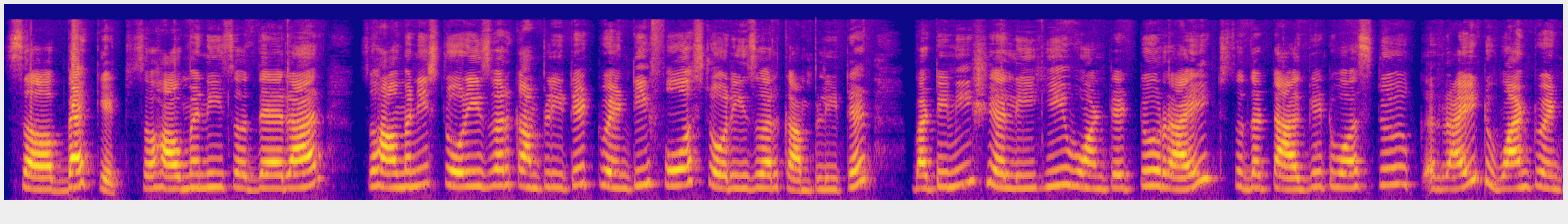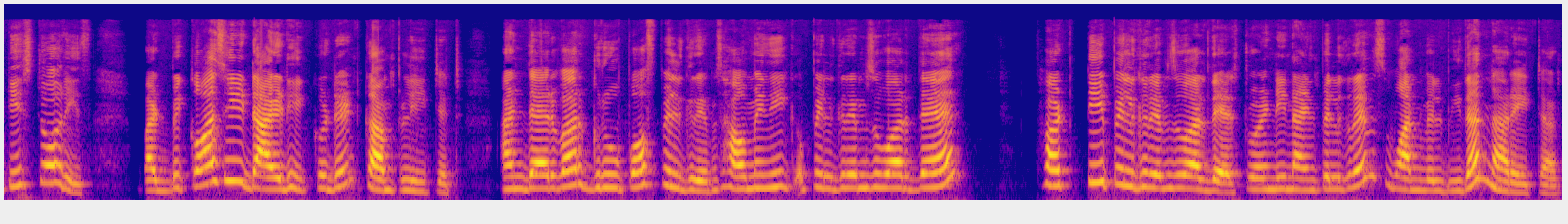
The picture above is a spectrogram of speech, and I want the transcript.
Sir Becket. So, how many? So, there are, so how many stories were completed? 24 stories were completed. But initially, he wanted to write, so the target was to write 120 stories. But because he died, he couldn't complete it. And there were group of pilgrims. How many pilgrims were there? 30 pilgrims were there. 29 pilgrims, one will be the narrator.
